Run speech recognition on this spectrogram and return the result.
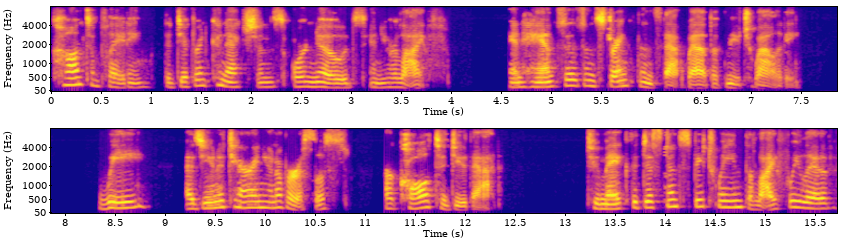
contemplating the different connections or nodes in your life enhances and strengthens that web of mutuality. We, as Unitarian Universalists, are called to do that, to make the distance between the life we live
